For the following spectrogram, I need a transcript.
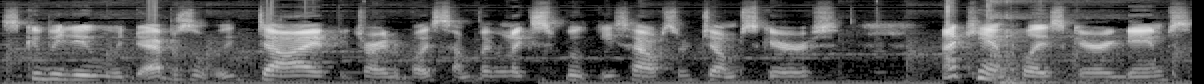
Scooby-Doo would absolutely die if he tried to play something like Spooky's House of Jump Scares. I can't play scary games.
